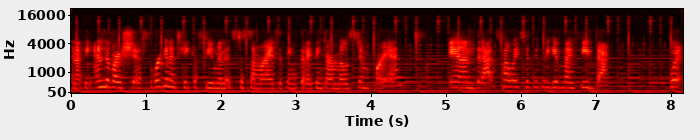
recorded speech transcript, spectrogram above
And at the end of our shift, we're going to take a few minutes to summarize the things that I think are most important. And that's how I typically give my feedback. What,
